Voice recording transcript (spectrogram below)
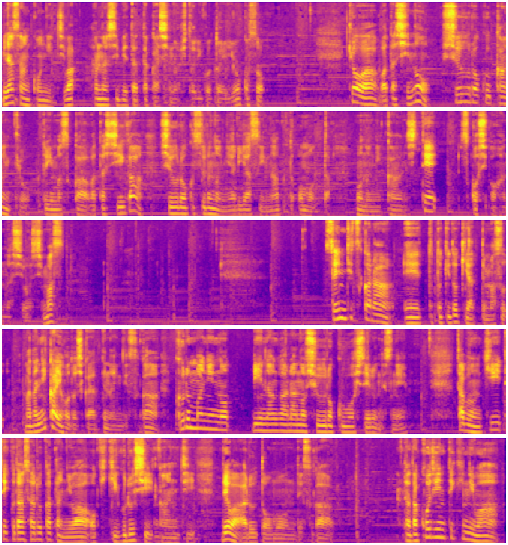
皆さんこんにちは話しべたたかしの独り言へようこそ今日は私の収録環境といいますか私が収録するのにやりやすいなと思ったものに関して少しお話をします先日から、えー、っと、時々やってます。まだ2回ほどしかやってないんですが、車に乗りながらの収録をしてるんですね。多分聞いてくださる方にはお聞き苦しい感じではあると思うんですが、ただ個人的には、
